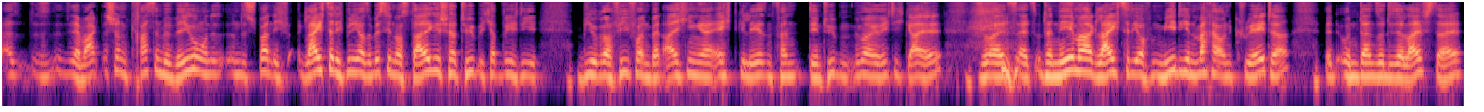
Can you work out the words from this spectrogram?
also der Markt ist schon krass in Bewegung und, und ist spannend. Ich, gleichzeitig bin ich auch so ein bisschen nostalgischer Typ. Ich habe wirklich die Biografie von Ben Eichinger echt gelesen, fand den Typen immer richtig geil. So als, als Unternehmer, gleichzeitig auch Medienmacher und Creator und dann so dieser Lifestyle.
